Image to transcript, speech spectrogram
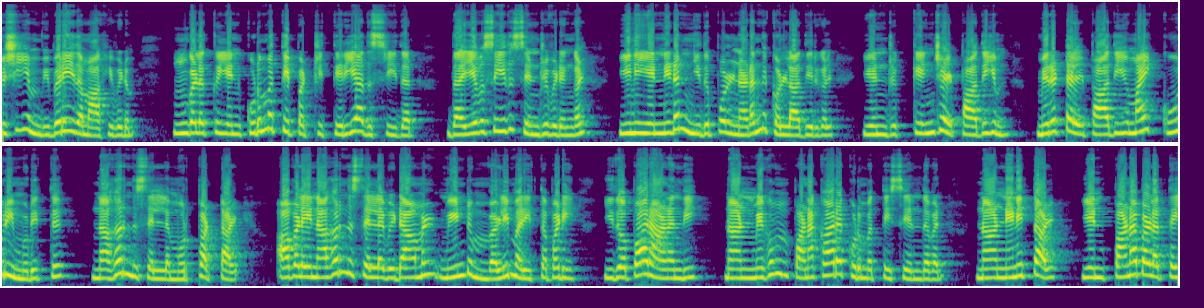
விஷயம் விபரீதமாகிவிடும். உங்களுக்கு என் குடும்பத்தை பற்றி தெரியாது ஸ்ரீதர். தயவு செய்து சென்று விடுங்கள். இனி என்னிடம் இதுபோல் நடந்து கொள்ளாதீர்கள் என்று கெஞ்சல் பாதியும் மிரட்டல் பாதியுமாய் கூறி முடித்து நகர்ந்து செல்ல முற்பட்டாள். அவளை நகர்ந்து செல்ல விடாமல் மீண்டும் வழிமறித்தபடி இதோ பார் ஆனந்தி நான் மிகவும் பணக்கார குடும்பத்தை சேர்ந்தவன். நான் நினைத்தால் என் பணபலத்தை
